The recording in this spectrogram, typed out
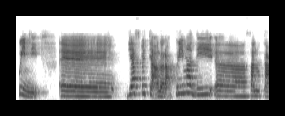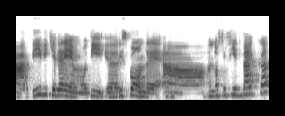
Quindi, eh, vi aspettiamo. Allora, prima di eh, salutarvi, vi chiederemo di eh, rispondere a- al nostro feedback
